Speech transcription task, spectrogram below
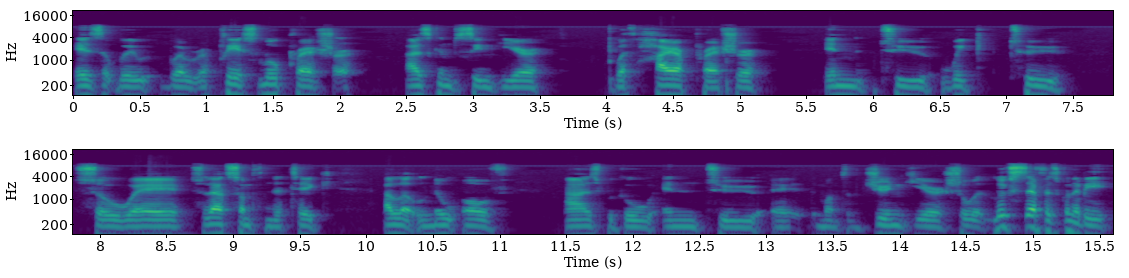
is that we will replace low pressure, as can be seen here, with higher pressure into week two. So, uh, so that's something to take a little note of as we go into uh, the month of June here. So it looks as if it's going to be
